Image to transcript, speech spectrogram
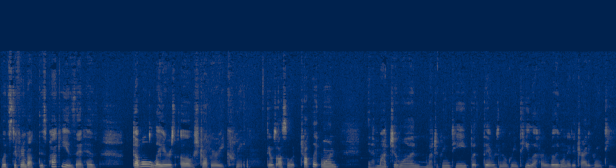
what's different about this Pocky is that it has double layers of strawberry cream. There was also a chocolate one and a matcha one, matcha green tea, but there was no green tea left. I really wanted to try the green tea.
